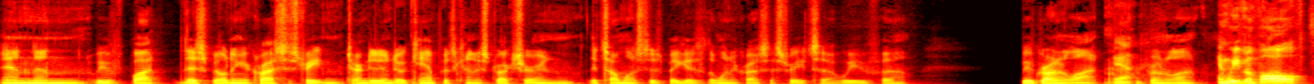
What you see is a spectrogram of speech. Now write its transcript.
And then we've bought this building across the street and turned it into a campus kind of structure. And it's almost as big as the one across the street. So we've, uh, we've grown a lot. Yeah. We've grown a lot. And we've evolved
